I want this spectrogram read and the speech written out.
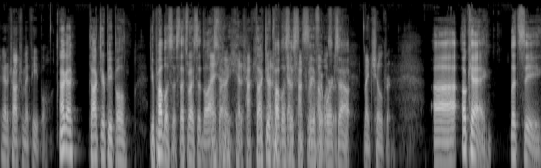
I gotta talk to my people. Okay. Talk to your people, your publicist. That's what I said the last I know time. you gotta talk to, Talk to your gotta- gotta publicist talk and to see if it works out. My children. Uh, okay, let's see.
